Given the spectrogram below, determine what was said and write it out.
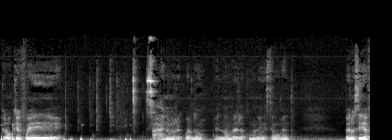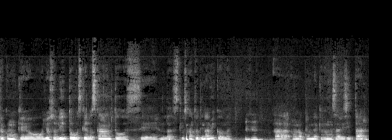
Creo que fue... Ay, no me recuerdo el nombre de la comunidad en este momento pero sí, ya fue como que yo, yo solito busqué los cantos, eh, las, los cantos dinámicos, ¿no? Uh -huh. A una comunidad que fuimos a visitar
